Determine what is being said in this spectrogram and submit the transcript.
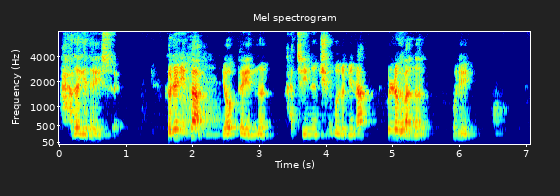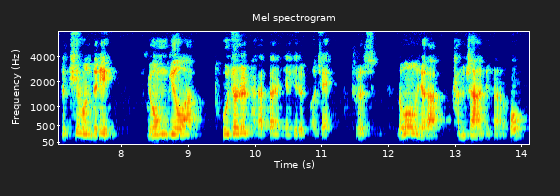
다르게 되어 있어요. 그러니까 옆에 있는 같이 있는 친구들이나 훈련받는 우리 어, 팀원들이 용기와 도전을 받았다는 얘기를 어제 들었습니다. 너무 제가 감사하기도 하고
